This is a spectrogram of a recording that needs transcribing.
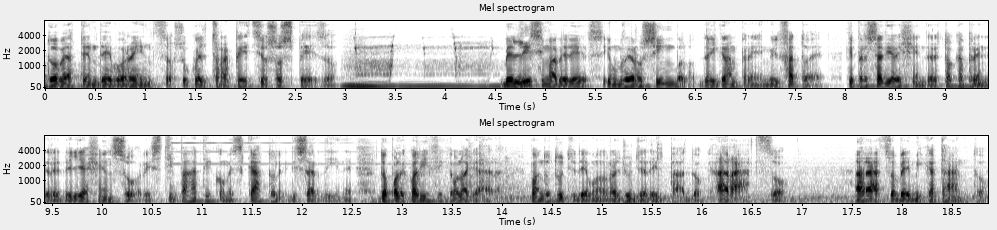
Dove attendevo Renzo su quel trapezio sospeso, Bellissimo a vedersi, un vero simbolo del Gran Premio. Il fatto è che per salire e scendere tocca prendere degli ascensori stipati come scatole di sardine dopo le qualifiche o la gara, quando tutti devono raggiungere il paddock a razzo. A razzo, beh, mica tanto.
